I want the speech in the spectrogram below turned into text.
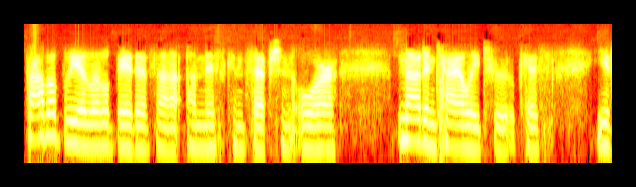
probably a little bit of a, a misconception or not entirely true because you've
